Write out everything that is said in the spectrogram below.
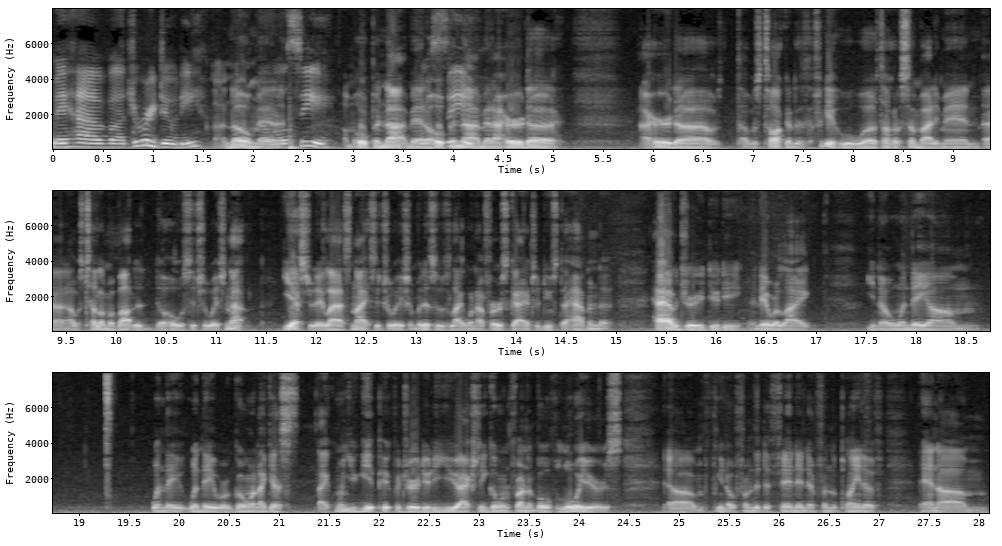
may have uh, jury duty. I know, man. We'll see. I'm hoping not, man. We'll I'm hoping see. not, man. I heard. Uh, I heard. Uh, I was talking to. I forget who it was. Talking to somebody, man. Uh, I was telling them about the, the, whole situation. Not yesterday, last night situation, but this was like when I first got introduced to having to have jury duty, and they were like, you know, when they um, when they when they were going, I guess like when you get picked for jury duty, you actually go in front of both lawyers, um, you know, from the defendant and from the plaintiff, and um,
